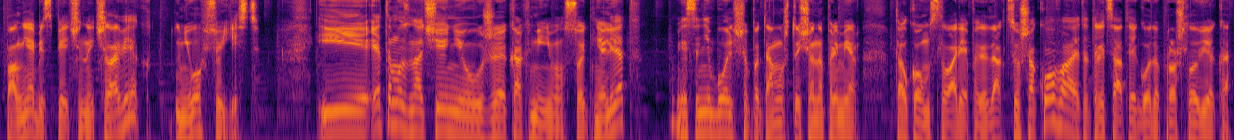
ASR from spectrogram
вполне обеспеченный человек, у него все есть. И этому значению уже как минимум сотни лет, если не больше, потому что еще, например, в толковом словаре по редакции Ушакова, это 30-е годы прошлого века,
